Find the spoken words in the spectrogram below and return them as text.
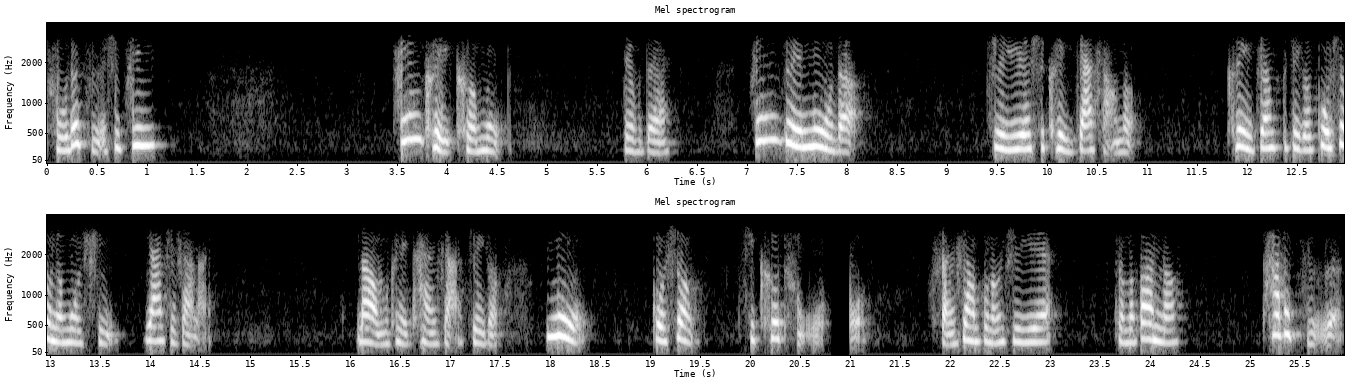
土的子是金，金可以克木，对不对？金对木的制约是可以加强的，可以将这个过剩的木气压制下来。那我们可以看一下这个木过剩去克土，反向不能制约。怎么办呢？它的子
